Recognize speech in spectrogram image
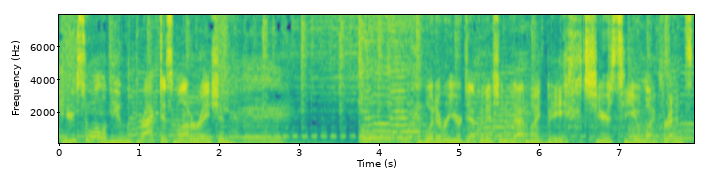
Here's to all of you who practice moderation. Whatever your definition of that might be. Cheers to you, my friends.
